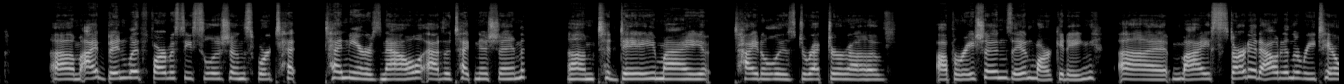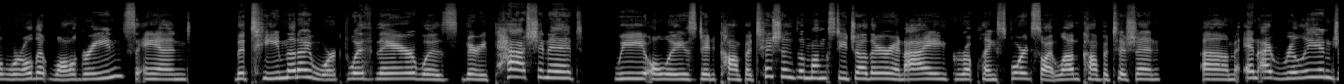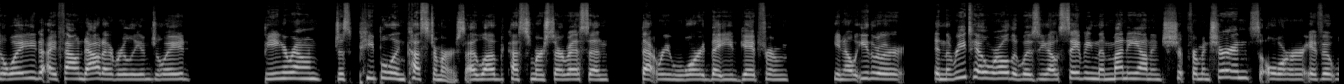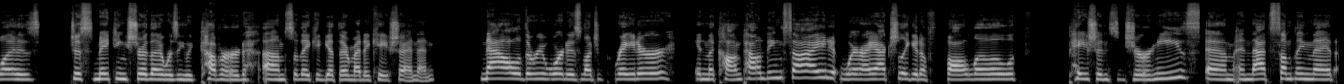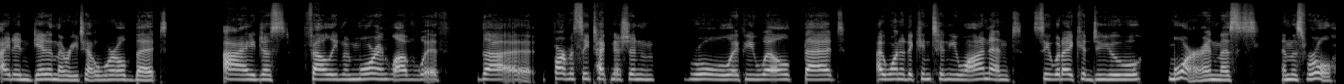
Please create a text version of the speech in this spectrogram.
um, I've been with Pharmacy Solutions for te- 10 years now as a technician. Um, today, my title is Director of Operations and Marketing. Uh, I started out in the retail world at Walgreens, and the team that I worked with there was very passionate. We always did competitions amongst each other, and I grew up playing sports, so I love competition. Um, and I really enjoyed, I found out I really enjoyed being around just people and customers. I loved customer service and that reward that you get from, you know, either in the retail world, it was, you know, saving them money on from insurance, or if it was just making sure that it was covered um, so they could get their medication. And now the reward is much greater in the compounding side, where I actually get to follow patients' journeys. Um, and that's something that I didn't get in the retail world that I just fell even more in love with the pharmacy technician role, if you will, that I wanted to continue on and see what I could do more in this in this role.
